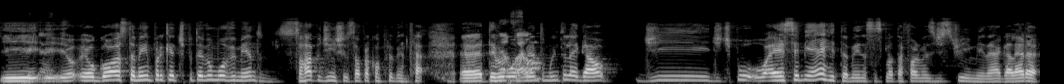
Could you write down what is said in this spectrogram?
E, e eu, eu, gosto também porque tipo, teve um movimento, só rapidinho, só para complementar, é, teve Não, um movimento muito legal de, de tipo o ASMR também nessas plataformas de streaming, né? A galera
